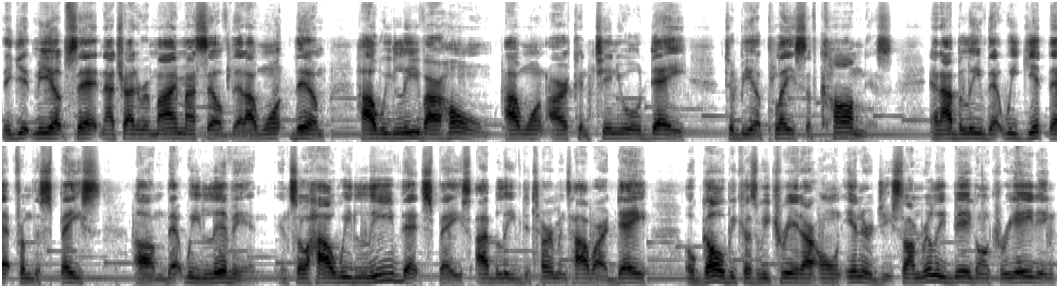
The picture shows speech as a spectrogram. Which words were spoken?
they get me upset, and I try to remind myself that I want them how we leave our home. I want our continual day to be a place of calmness. And I believe that we get that from the space um, that we live in. And so, how we leave that space, I believe, determines how our day will go because we create our own energy. So, I'm really big on creating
